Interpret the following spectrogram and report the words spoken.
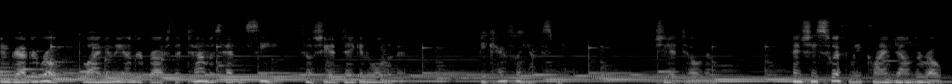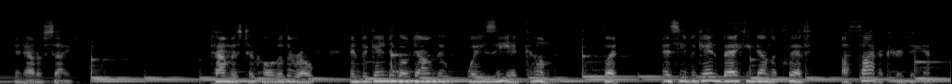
and grabbed a rope lying in the underbrush that Thomas hadn't seen till she had taken hold of it. Be careful, young Smith, she had told him, and she swiftly climbed down the rope and out of sight. Thomas took hold of the rope and began to go down the way Z had come, but as he began backing down the cliff, a thought occurred to him.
